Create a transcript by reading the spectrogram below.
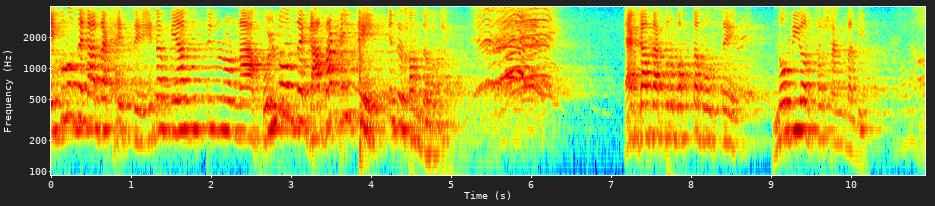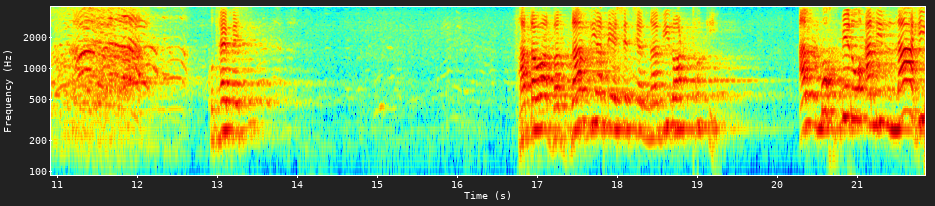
এগুলো যে গাঁজা খাইছে, এটা মেয়াদ উত্তীর্ণ না হইলেও যে গাঁজা খাইছে, এতে সন্দেহ নেই। এক গাঁজাখোর বক্তা বলছে, নবী অর্থ সাংবাদিক। কোথায় পাইছে? ফাতাওয়া বাজ্জাজিয়াতে এসেছে, নবীর অর্থ কি? আল মুখবিরু আনিল্লাহি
